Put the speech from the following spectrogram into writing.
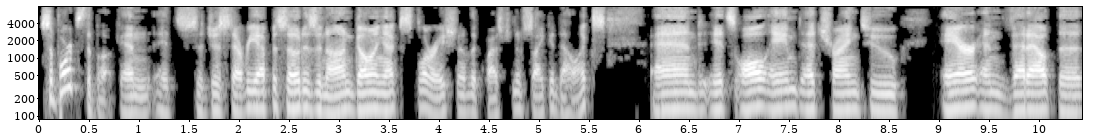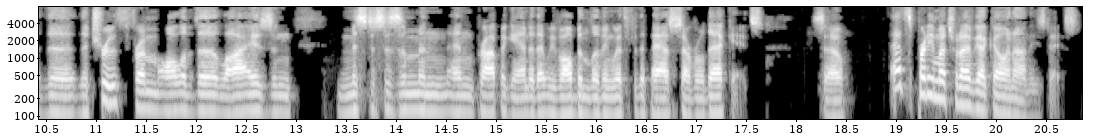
supports the book. And it's just every episode is an ongoing exploration of the question of psychedelics. And it's all aimed at trying to air and vet out the, the, the truth from all of the lies and mysticism and, and propaganda that we've all been living with for the past several decades. So that's pretty much what I've got going on these days.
